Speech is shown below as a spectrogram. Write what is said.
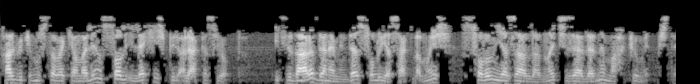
Halbuki Mustafa Kemal'in sol ile hiçbir alakası yoktu iktidarı döneminde solu yasaklamış, solun yazarlarını, çizerlerini mahkum etmişti.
